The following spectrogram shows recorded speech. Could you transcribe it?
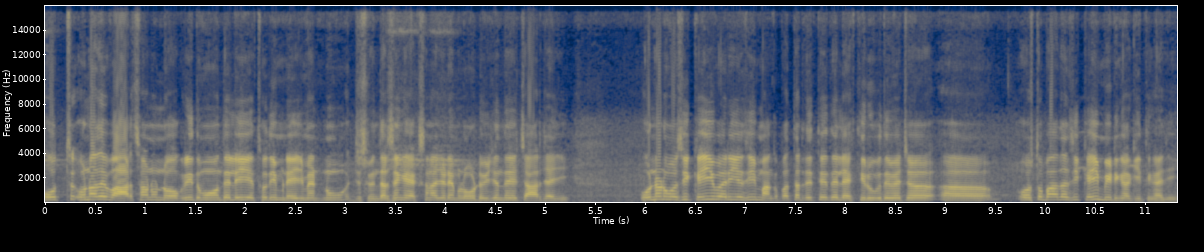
ਉੱਥ ਉਹਨਾਂ ਦੇ ਵਾਰਸਾਂ ਨੂੰ ਨੌਕਰੀ ਦਿਵਾਉਣ ਦੇ ਲਈ ਇੱਥੋਂ ਦੀ ਮੈਨੇਜਮੈਂਟ ਨੂੰ ਜਸਵਿੰਦਰ ਸਿੰਘ ਐਕਸ਼ਨ ਆ ਜਿਹੜੇ ਮਲੋਟ ਡਿਵੀਜ਼ਨ ਦੇ ਇੰਚਾਰਜ ਹੈ ਜੀ ਉਹਨਾਂ ਨੂੰ ਅਸੀਂ ਕਈ ਵਾਰੀ ਅਸੀਂ ਮੰਗ ਪੱਤਰ ਦਿੱਤੇ ਤੇ ਲਿਖਤੀ ਰੂਪ ਦੇ ਵਿੱਚ ਉਸ ਤੋਂ ਬਾਅਦ ਅਸੀਂ ਕਈ ਮੀਟਿੰਗਾਂ ਕੀਤੀਆਂ ਜੀ।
